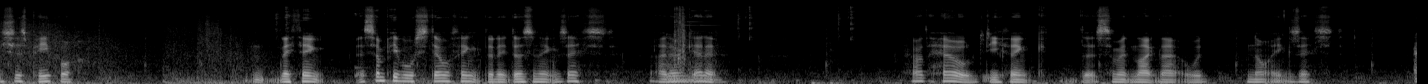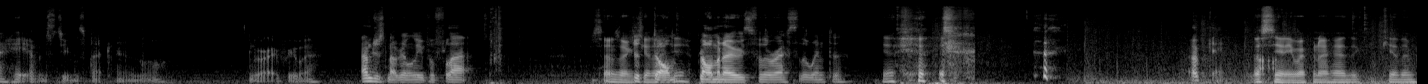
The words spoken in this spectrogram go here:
It's just people. They think some people still think that it doesn't exist. I don't get it. Hmm. How the hell do you think that something like that would not exist? I hate having students back now as well. They're everywhere. I'm just not gonna leave the flat. Sounds like Just a good dom- idea. dominoes for the rest of the winter. Yeah, Okay. that's the only weapon I had that could kill him.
